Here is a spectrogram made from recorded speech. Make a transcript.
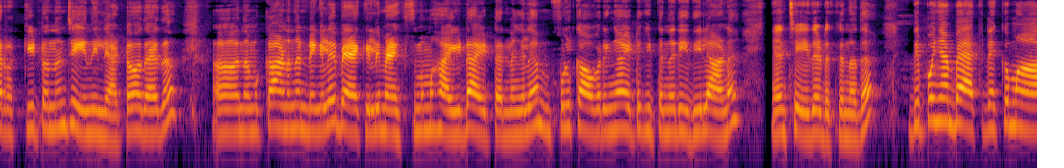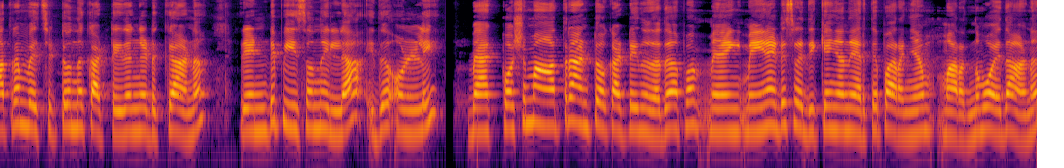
ഇറക്കിയിട്ടൊന്നും ചെയ്യുന്നില്ല കേട്ടോ. അതായത് നമുക്കാണെന്നുണ്ടെങ്കിൽ ബാക്കിൽ മാക്സിമം ഹൈഡ് അല്ലെങ്കിൽ ഫുൾ കവറിങ് ആയിട്ട് കിട്ടുന്ന രീതിയിലാണ് ഞാൻ ചെയ്തെടുക്കുന്നത്. ഇതിപ്പോൾ ഞാൻ ബാക്ക് നെക്ക് മാത്രം വെച്ചിട്ട് ഒന്ന് കട്ട് ചെയ്തങ്ങ് എടുക്കുകയാണ്. രണ്ട് പീസൊന്നും ഇല്ല. ഇത് ഓൺലി ബാക്ക് പോർഷൻ മാത്രമാണ് കേട്ടോ കട്ട് ചെയ്യുന്നത്. അത് അപ്പം മെയിനായിട്ട് ശ്രദ്ധിക്കാൻ ഞാൻ നേരത്തെ പറഞ്ഞ മറന്നു പോയതാണ്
